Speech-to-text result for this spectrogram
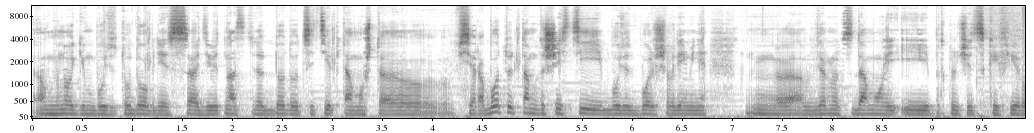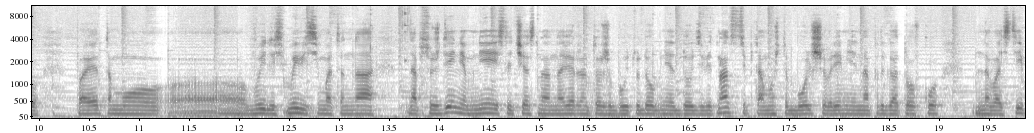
многим будет удобнее с 19 до 20, потому что все работают там до 6 и будет больше времени вернуться домой и подключиться к эфиру. Поэтому э, вывесим это на обсуждение. Мне, если честно, наверное, тоже будет удобнее до 19, потому что больше времени на подготовку новостей,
